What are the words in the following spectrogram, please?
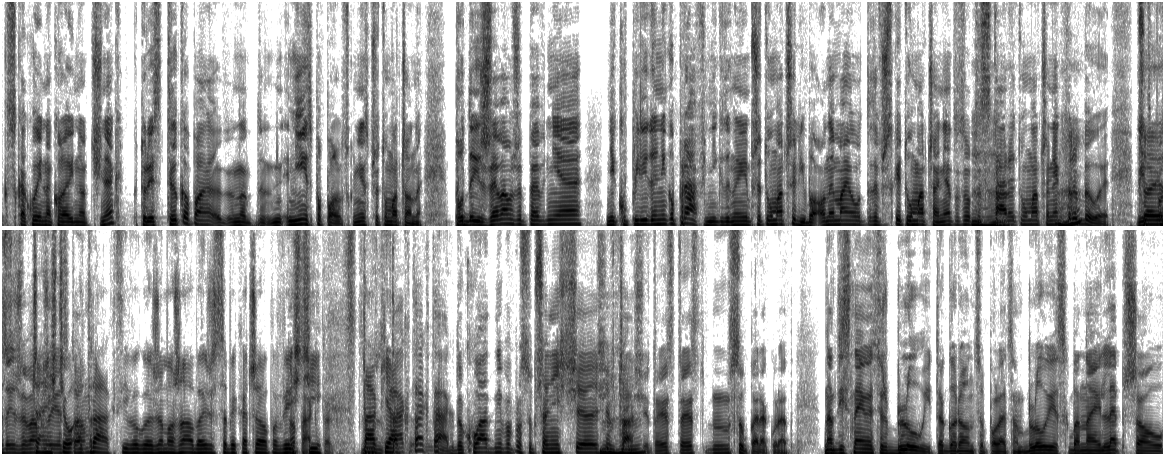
przeskakuje na kolejny odcinek, który jest tylko, po, no, nie jest po polsku, nie jest przetłumaczony. Podejrzewam, że pewnie nie kupili do niego praw nigdy go nie przetłumaczyli, bo one mają te wszystkie tłumaczenia, to są te stare tłumaczenia, które były. Więc Mhm. Co jest podejrzewam, częścią że jest to... atrakcji w ogóle, że można obejrzeć sobie kacze opowieści No tak, tak. tak Tak jak- tak, tak, tak. Dokładnie po prostu przenieść się, się w Mhm. czasie. To jest, to jest mm, super akurat. Na Disneyu jest też Bluey, to gorąco polecam. Bluey jest chyba najlepszą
